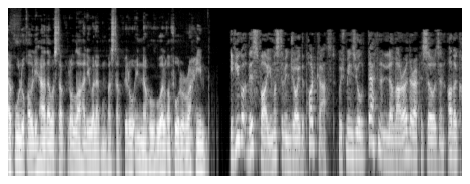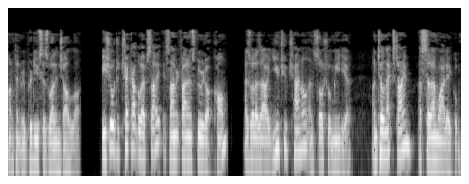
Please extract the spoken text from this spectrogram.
أقول قولي هذا واستغفر الله لي ولكم فاستغفروه إنه هو الغفور الرحيم If you got this far, you must have enjoyed the podcast, which means you'll definitely love our other episodes and other content we produce as well, inshallah. Be sure to check out the website, IslamicFinanceGuru.com, as well as our YouTube channel and social media. Until next time, Assalamu alaikum.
